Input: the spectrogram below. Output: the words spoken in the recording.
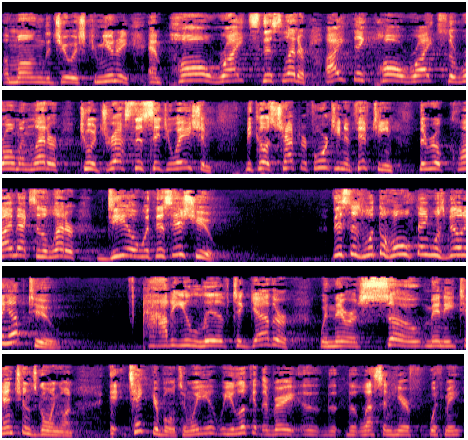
among the Jewish community. And Paul writes this letter. I think Paul writes the Roman letter to address this situation because chapter 14 and 15, the real climax of the letter, deal with this issue. This is what the whole thing was building up to. How do you live together when there are so many tensions going on? It, take your bulletin, will you? Will you look at the very uh, the, the lesson here with me?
